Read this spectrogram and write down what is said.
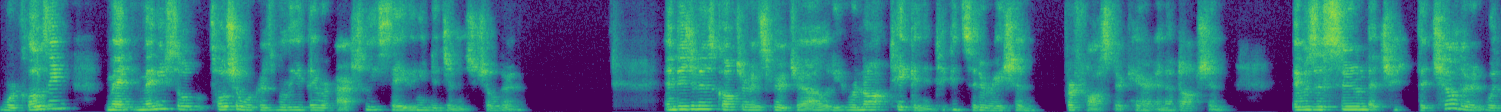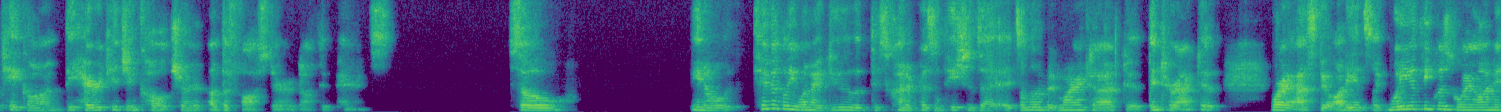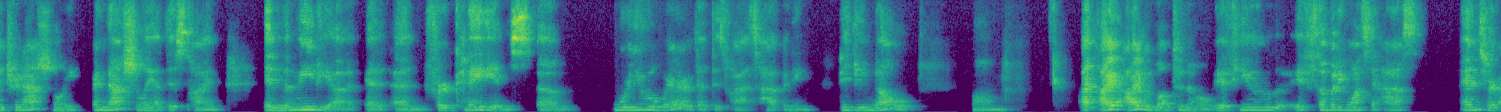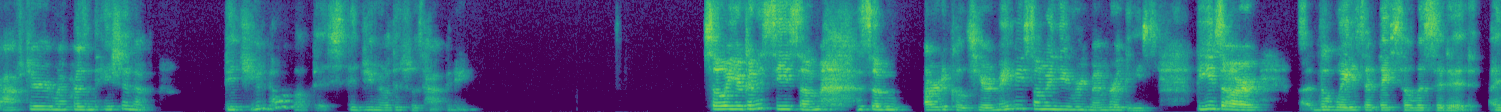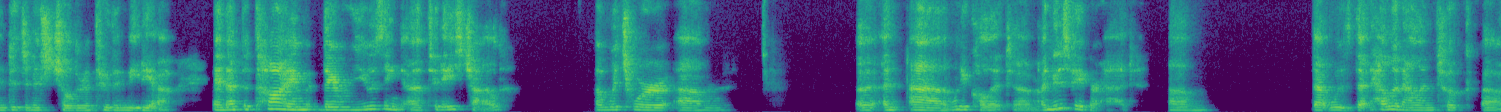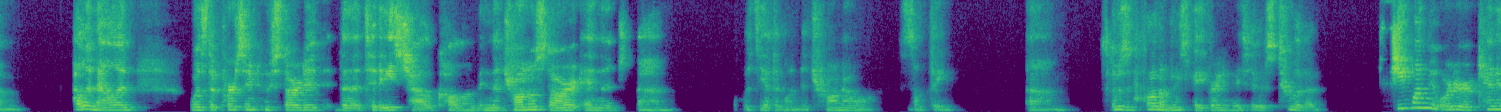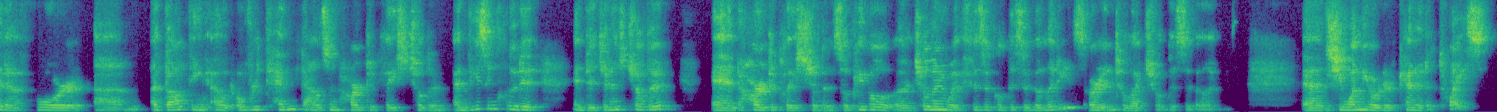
were closing meant many so social workers believed they were actually saving Indigenous children. Indigenous culture and spirituality were not taken into consideration for foster care and adoption. It was assumed that ch the children would take on the heritage and culture of the foster adopted parents. So, you know, typically when I do this kind of presentations, it's a little bit more interactive, interactive, where I ask the audience, like, what do you think was going on internationally and nationally at this time in the media and, and for Canadians? Um, were you aware that this was happening? Did you know? Um, I, I, I would love to know if you if somebody wants to ask answer after my presentation of did you know about this? Did you know this was happening? So you're going to see some some articles here. Maybe some of you remember these. These are uh, the ways that they solicited Indigenous children through the media. And at the time, they were using uh, Today's Child, uh, which were um, an uh, what do you call it? Um, a newspaper ad um, that was that Helen Allen took. Um, Helen Allen was the person who started the Today's Child column in the Toronto Star and the um, what was the other one? The Toronto something. Um, it was a Toronto newspaper, anyways. There was two of them. She won the Order of Canada for um, adopting out over 10,000 hard to place children. And these included Indigenous children, and hard to place children. So people, uh, children with physical disabilities or intellectual disabilities. And she won the Order of Canada twice.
